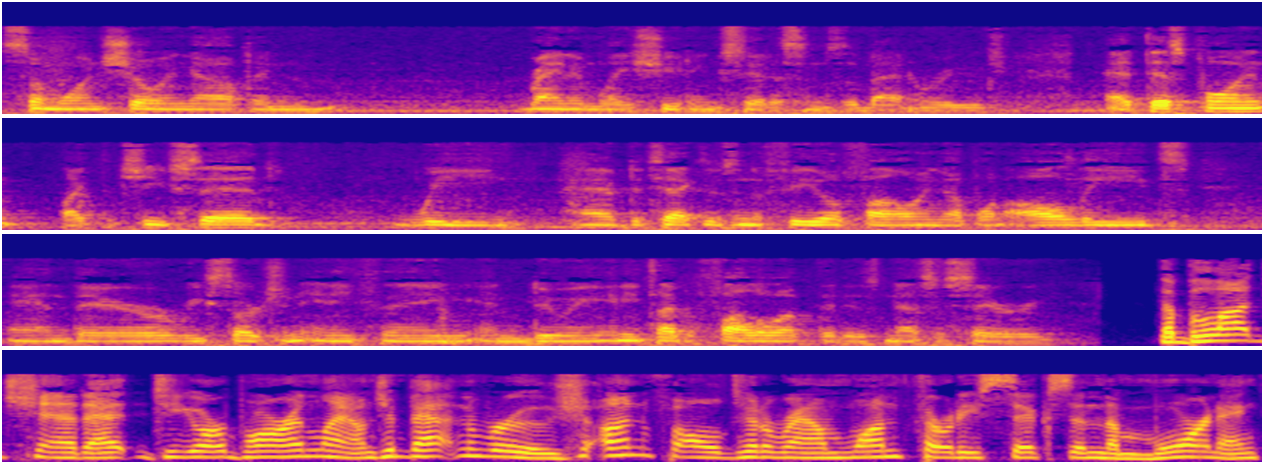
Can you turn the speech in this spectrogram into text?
someone showing up and randomly shooting citizens of Baton Rouge. At this point, like the chief said, we have detectives in the field following up on all leads, and they're researching anything and doing any type of follow up that is necessary. The bloodshed at Dior Bar and Lounge in Baton Rouge unfolded around 1:36 in the morning,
